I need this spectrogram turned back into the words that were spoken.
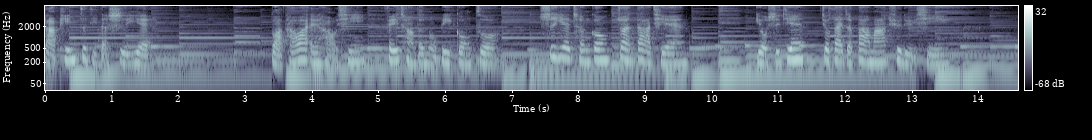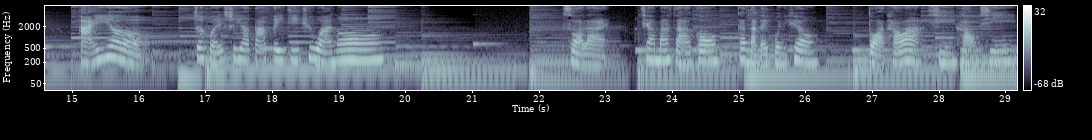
打拼自己的事业。大头啊的好心，非常的努力工作，事业成功，赚大钱，有时间就带着爸妈去旅行。哎呦，这回是要搭飞机去玩哦！说来，请马萨阿公甲大家分享大头啊生后生。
